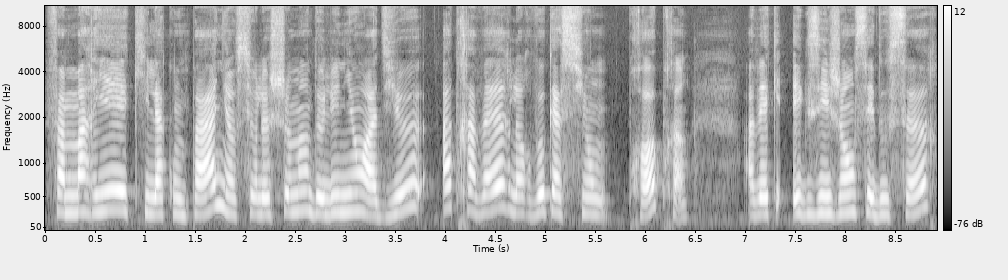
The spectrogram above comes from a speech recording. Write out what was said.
femmes mariées qui l'accompagnent sur le chemin de l'union à Dieu à travers leur vocation propre, avec exigence et douceur,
